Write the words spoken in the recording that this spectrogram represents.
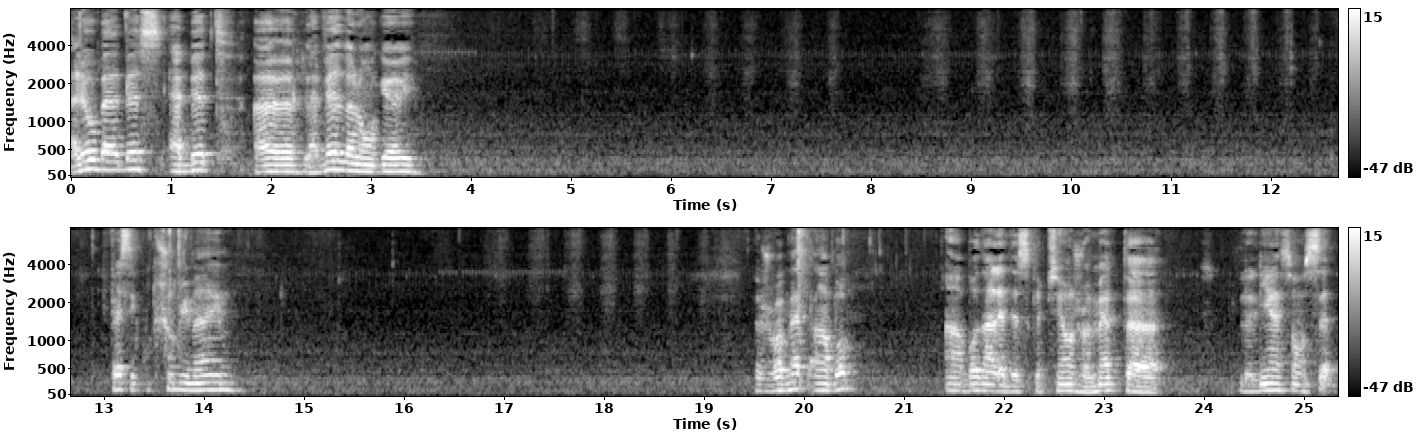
Allo Balbus habite euh, la ville de Longueuil. Il fait ses coups de chaud lui-même. Je vais mettre en bas, en bas dans la description, je vais mettre euh, le lien à son site.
